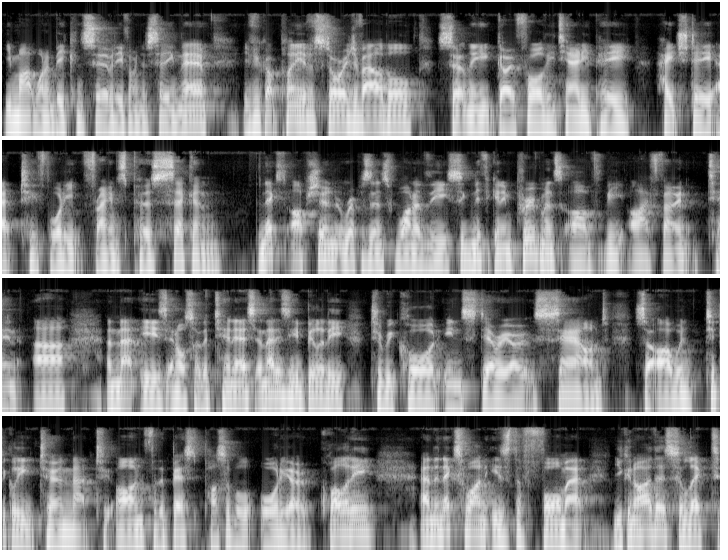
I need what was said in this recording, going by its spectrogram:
you might want to be conservative on your setting there. If you've got plenty of storage available, certainly go for the 1080p HD at 240 frames per second. The next option represents one of the significant improvements of the iPhone XR, and that is, and also the XS, and that is the ability to record in stereo sound. So I would typically turn that to on for the best possible audio quality. And the next one is the format. You can either select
